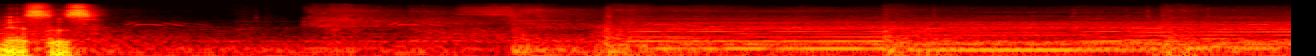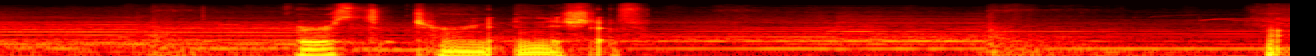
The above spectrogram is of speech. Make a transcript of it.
Misses. First turn initiative. Huh.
